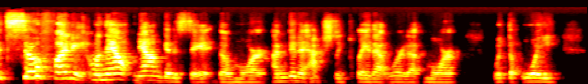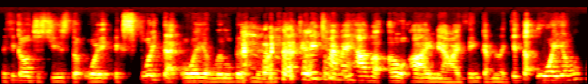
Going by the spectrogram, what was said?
It's so funny. Well, now now I'm going to say it though more. I'm going to actually play that word up more with the oi. I think I'll just use the oi, exploit that oi a little bit more. In fact, anytime I have an oi now, I think I'm going to get the oil.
